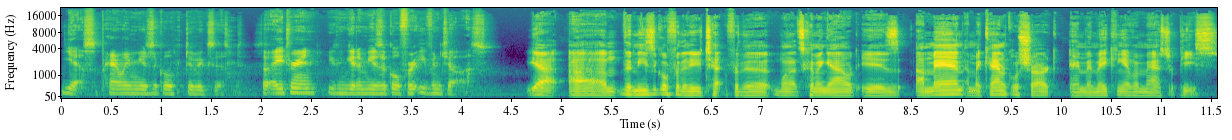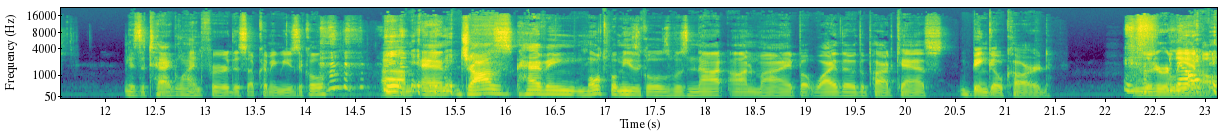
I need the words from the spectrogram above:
Yes, apparently musicals do exist. So Adrian, you can get a musical for even Jaws. Yeah, um, the musical for the new te- for the one that's coming out is "A Man, a Mechanical Shark, and the Making of a Masterpiece." Is the tagline for this upcoming musical, um, and Jaws having multiple musicals was not on my "But Why Though" the podcast bingo card, literally at all.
